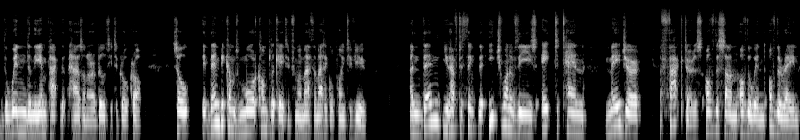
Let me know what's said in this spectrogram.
the wind and the impact that has on our ability to grow crop. So it then becomes more complicated from a mathematical point of view. And then you have to think that each one of these eight to 10 major factors of the sun, of the wind, of the rain,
